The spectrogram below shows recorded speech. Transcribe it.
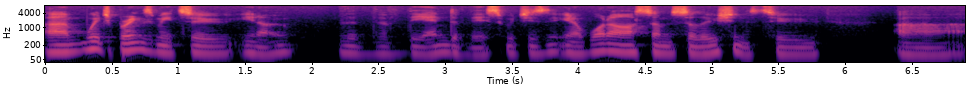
Um, which brings me to, you know, the, the, the, end of this, which is, you know, what are some solutions to uh,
